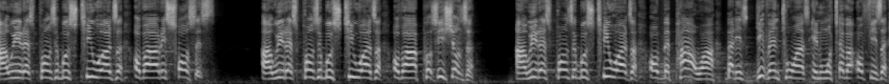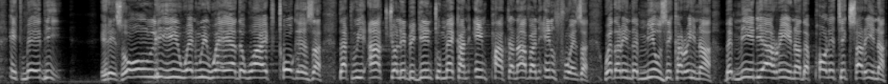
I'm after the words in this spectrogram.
Are we responsible stewards of our resources? Are we responsible stewards of our positions? Are we responsible stewards of the power that is given to us in whatever office it may be? It is only when we wear the white togas uh, that we actually begin to make an impact and have an influence, uh, whether in the music arena, the media arena, the politics arena,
